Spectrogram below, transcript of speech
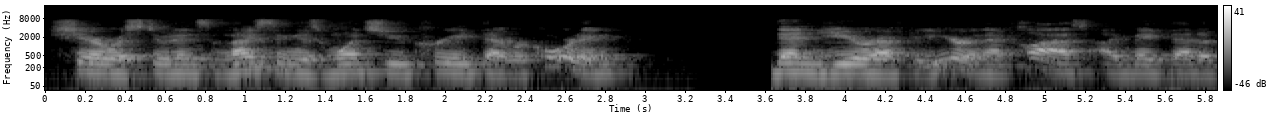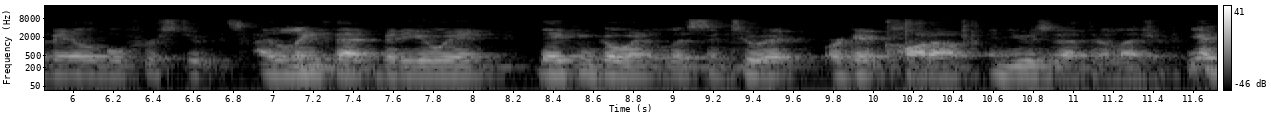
share with students. The nice thing is once you create that recording, then year after year in that class, I make that available for students. I link that video in. They can go in and listen to it or get caught up and use it at their leisure. Yeah.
